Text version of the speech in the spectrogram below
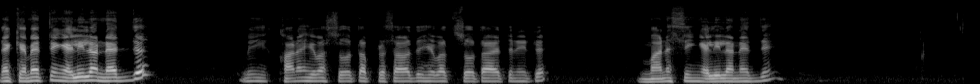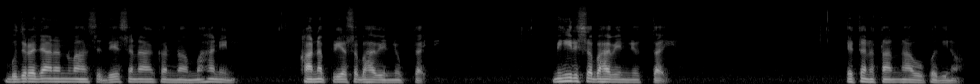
දැන් කැමැත්තෙන් ඇලිලා නැද්ද? මේ කන හේවත් සෝත ප්‍රසාද හේවත් සෝත ආයතනෙට මනසින් ඇලිලා නැද්ද? බුදුරජාණන් වහන්සේ දේශනා කරන මහණෙනි කන ප්‍රිය ස්වභාවයෙන් යුක්තයි. මිහිරි ස්වභාවයෙන් යුක්තයි. එතන තණ්හාව උපදිනවා.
